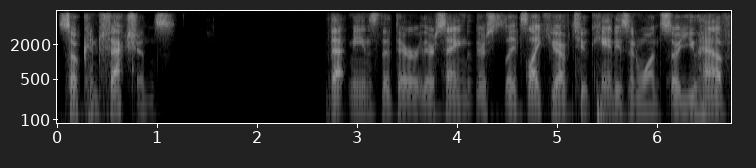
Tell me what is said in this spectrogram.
so confections. That means that they're they're saying that there's it's like you have two candies in one. So you have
